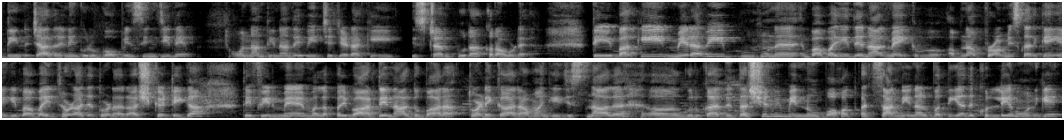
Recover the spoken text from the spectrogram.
ਦਿਨ ਚੱਲ ਰਹੇ ਨੇ ਗੁਰੂ ਗੋਬਿੰਦ ਸਿੰਘ ਜੀ ਦੇ ਉਹਨਾਂ ਦਿਨਾਂ ਦੇ ਵਿੱਚ ਜਿਹੜਾ ਕਿ ਇਸ ਟਾਈਮ ਪੂਰਾ ਕਰਾਊਡ ਹੈ। ਤੇ ਬਾਕੀ ਮੇਰਾ ਵੀ ਹੁਣ ਬਾਬਾ ਜੀ ਦੇ ਨਾਲ ਮੈਂ ਇੱਕ ਆਪਣਾ ਪ੍ਰੋਮਿਸ ਕਰਕੇ ਆਈ ਹਾਂ ਕਿ ਬਾਬਾ ਜੀ ਥੋੜਾ ਜਿਹਾ ਤੁਹਾਡਾ ਰਸ਼ ਘਟੇਗਾ ਤੇ ਫਿਰ ਮੈਂ ਮਤਲਬ ਪਰਿਵਾਰ ਦੇ ਨਾਲ ਦੁਬਾਰਾ ਤੁਹਾਡੇ ਘਰ ਆਵਾਂਗੀ, ਜਿਸ ਨਾਲ ਗੁਰੂ ਘਰ ਦੇ ਦਰਸ਼ਨ ਵੀ ਮੈਨੂੰ ਬਹੁਤ ਆਸਾਨੀ ਨਾਲ ਵਧੀਆ ਤੇ ਖੁੱਲੇ ਹੋਣਗੇ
